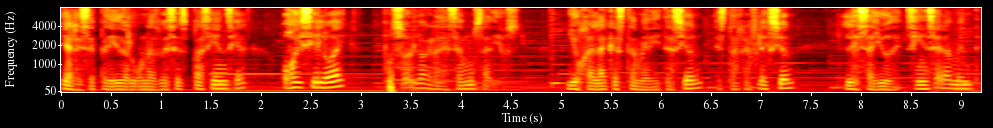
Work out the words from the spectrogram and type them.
Ya les he pedido algunas veces paciencia. Hoy sí lo hay, pues hoy lo agradecemos a Dios. Y ojalá que esta meditación, esta reflexión, les ayude sinceramente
